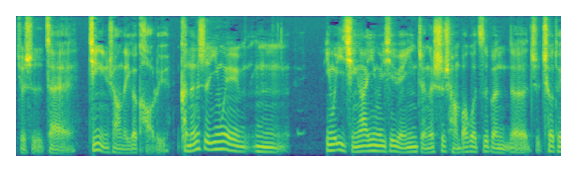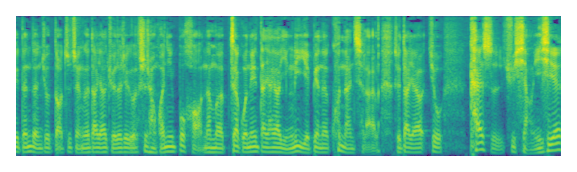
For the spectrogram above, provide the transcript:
就是在经营上的一个考虑。可能是因为，嗯，因为疫情啊，因为一些原因，整个市场包括资本的撤退等等，就导致整个大家觉得这个市场环境不好。那么，在国内大家要盈利也变得困难起来了，所以大家就开始去想一些。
